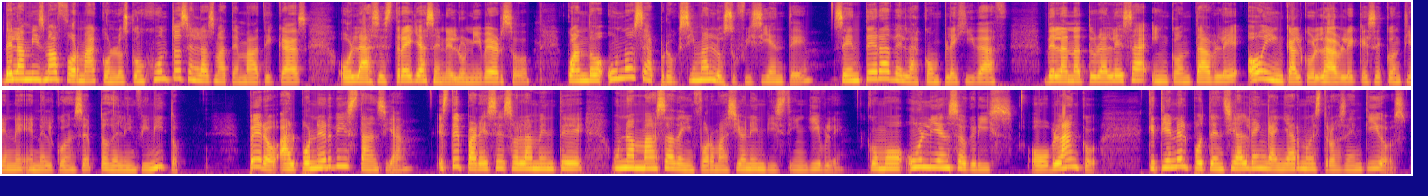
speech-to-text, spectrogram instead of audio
De la misma forma, con los conjuntos en las matemáticas o las estrellas en el universo, cuando uno se aproxima lo suficiente, se entera de la complejidad, de la naturaleza incontable o incalculable que se contiene en el concepto del infinito. Pero al poner distancia, este parece solamente una masa de información indistinguible, como un lienzo gris o blanco, que tiene el potencial de engañar nuestros sentidos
